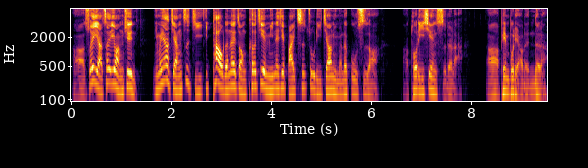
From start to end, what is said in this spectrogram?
啊，所以啊，车一网俊，你们要讲自己一套的那种柯建明那些白痴助理教你们的故事啊啊，脱离现实的啦啊，骗不了人的啦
